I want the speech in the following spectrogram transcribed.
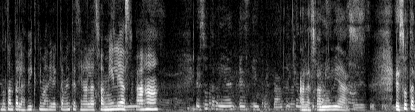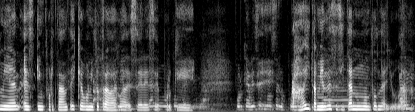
no tanto a las víctimas directamente, sino a las familias. Ajá. Eso también es importante. a las familias. Eso también es importante y qué bonito trabajo ha de ser ese porque... Porque a veces no se lo pueden Ay, también necesitan un montón de ayuda.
